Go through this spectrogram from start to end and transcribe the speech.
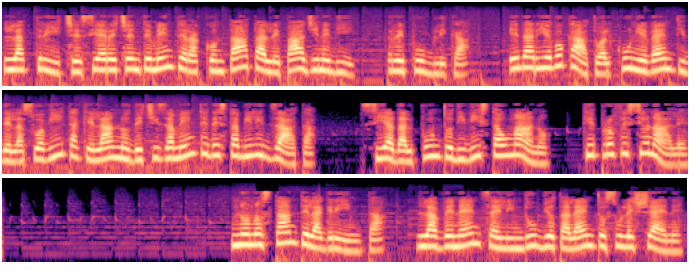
L'attrice si è recentemente raccontata alle pagine di Repubblica, ed ha rievocato alcuni eventi della sua vita che l'hanno decisamente destabilizzata, sia dal punto di vista umano, che professionale. Nonostante la grinta, l'avvenenza e l'indubbio talento sulle scene,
